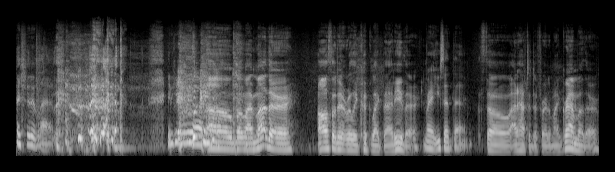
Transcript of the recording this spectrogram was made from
I shouldn't laugh. and here we are. um, but my mother also didn't really cook like that either. right, you said that. So I'd have to defer to my grandmother,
